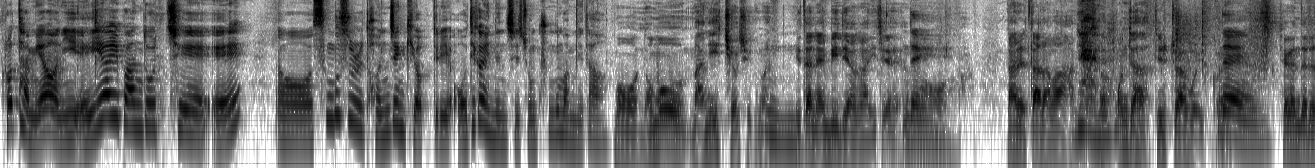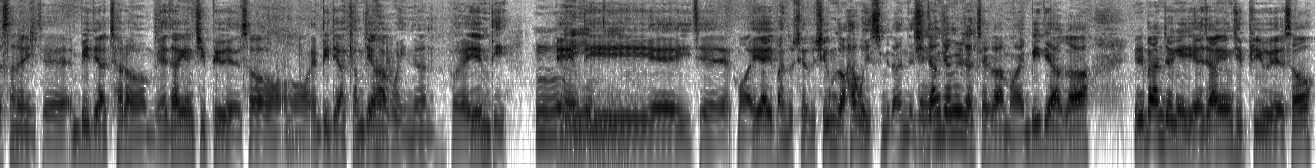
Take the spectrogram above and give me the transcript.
그렇다면 이 AI 반도체에 어, 승부수를 던진 기업들이 어디가 있는지 좀 궁금합니다. 뭐 너무 많이 있죠 지금은. 일단 엔비디아가 이제 음, 네. 뭐 나를 따라와 하면서 혼자 질주하고 있고요. 네. 최근 들어서는 이제 엔비디아처럼 예장형 GPU에서 어, 엔비디아 경쟁하고 있는 그 AMD. 음, AMD의 이제 뭐 AI 반도체도 지금도 하고 있습니다. 근데 네. 시장 점유율 자체가 뭐 엔비디아가 일반적인 외장형 GPU에서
